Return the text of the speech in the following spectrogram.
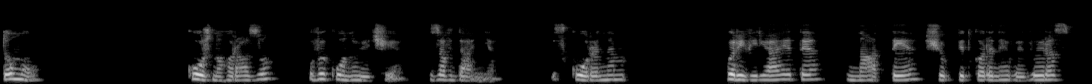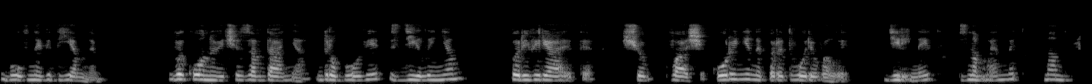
Тому кожного разу, виконуючи завдання з коренем, перевіряєте на те, щоб підкореневий вираз був невід'ємним. Виконуючи завдання дробові з діленням, перевіряєте, щоб ваші корені не перетворювали дільник, знаменник на нуль.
